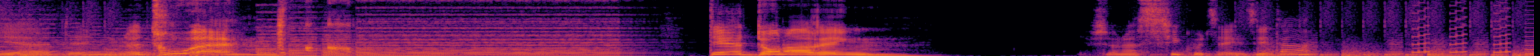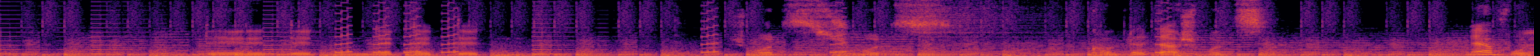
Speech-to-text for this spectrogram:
hier denn? Eine Truhe! Der Donnerring. Hier ist so eine Secrets, ey. Seht ihr? Schmutz, Schmutz. Kompletter Schmutz. Jawohl.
